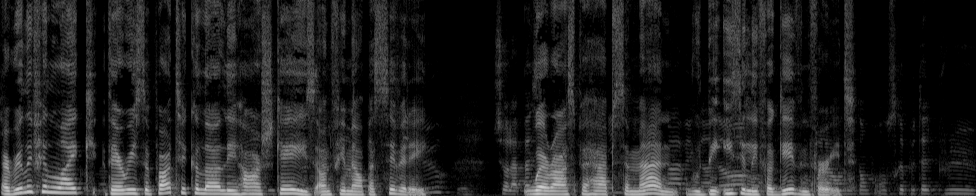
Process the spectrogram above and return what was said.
I really feel like there is a particularly harsh gaze on female passivity, whereas perhaps a man would be easily forgiven for it. on serait peut-être plus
